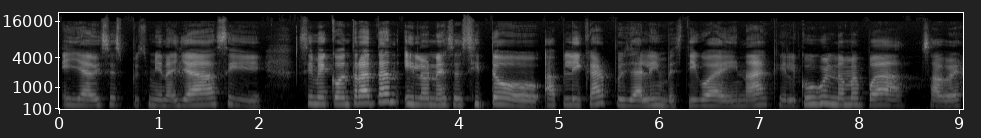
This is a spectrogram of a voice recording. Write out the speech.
y ya dices pues mira ya si si me contratan y lo necesito aplicar, pues ya le investigo ahí, nada, que el Google no me pueda saber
